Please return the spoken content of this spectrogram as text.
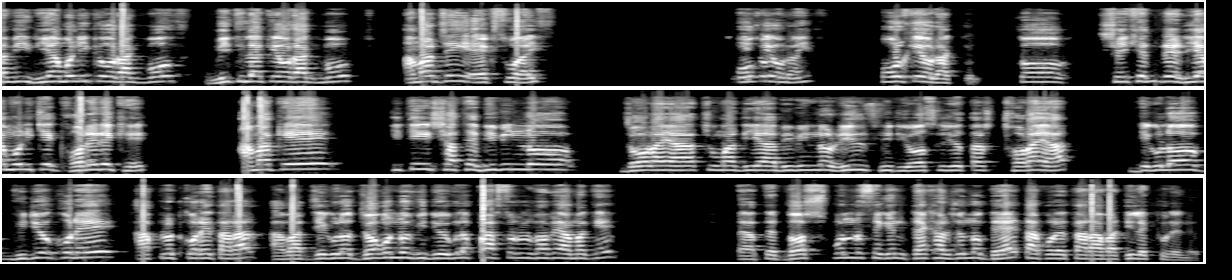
আমি রিয়ামণিকেও রাখব, মিথিলাকেও রাখব, আমার যে এক্স ওয়াইফ ওকেও ওকেও রাখতো তো সেই ক্ষেত্রে রিয়ামণিকে ঘরে রেখে আমাকে ইতির সাথে বিভিন্ন জড়ায়া চুমা দিয়া বিভিন্ন রিলস ভিডিও অশ্লীলতা ছড়ায়া এগুলো ভিডিও করে আপলোড করে তারা। আবার যেগুলো জঘন্য ভিডিও এগুলো পার্সোনাল ভাবে আমাকে আপনার দশ পনেরো সেকেন্ড দেখার জন্য দেয় তারপরে তারা আবার ডিলেট করে নেয়।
